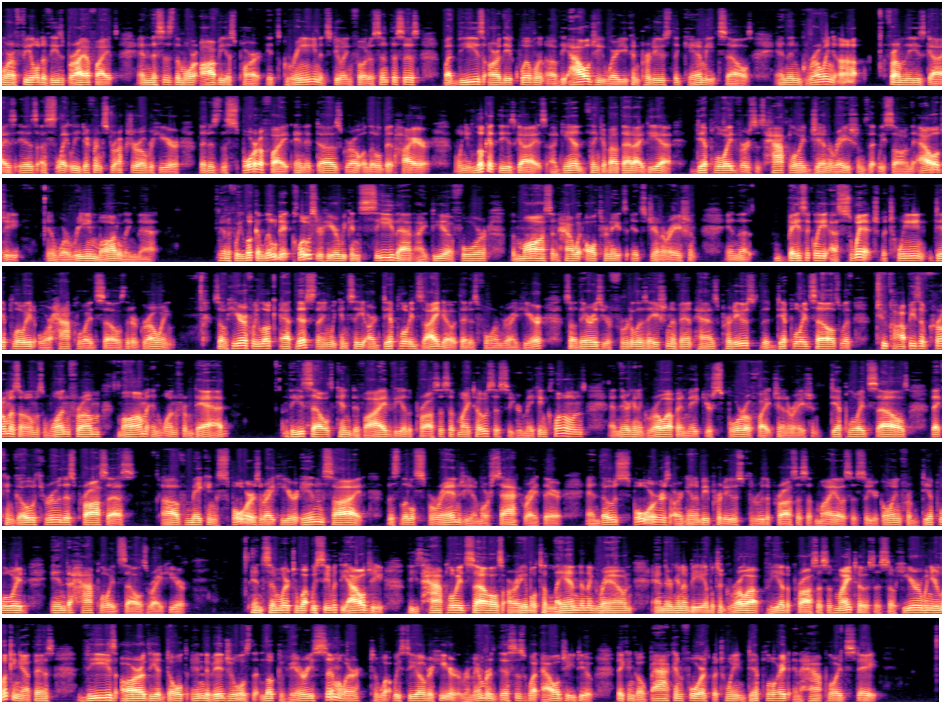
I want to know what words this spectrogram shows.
or a field of these bryophytes, and this is the more obvious part. It's green, it's doing photosynthesis, but these are the equivalent of the algae where you can produce the gamete cells. And then growing up from these guys is a slightly different structure over here that is the sporophyte, and it does grow a little bit higher. When you look at these guys, again, think about that idea, diploid versus haploid generations that we saw in the algae and we're remodeling that. And if we look a little bit closer here, we can see that idea for the moss and how it alternates its generation. In the basically a switch between diploid or haploid cells that are growing. So here, if we look at this thing, we can see our diploid zygote that is formed right here. So there is your fertilization event has produced the diploid cells with two copies of chromosomes, one from mom and one from dad. These cells can divide via the process of mitosis. So you're making clones and they're going to grow up and make your sporophyte generation. Diploid cells that can go through this process of making spores right here inside this little sporangium or sac right there. And those spores are going to be produced through the process of meiosis. So you're going from diploid into haploid cells right here. And similar to what we see with the algae, these haploid cells are able to land in the ground and they're going to be able to grow up via the process of mitosis. So here, when you're looking at this, these are the adult individuals that look very similar to what we see over here. Remember, this is what algae do. They can go back and forth between diploid and haploid state.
